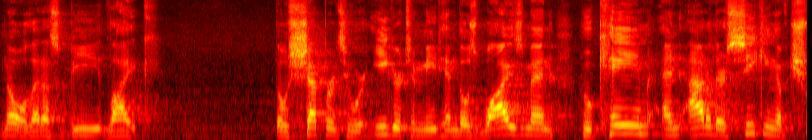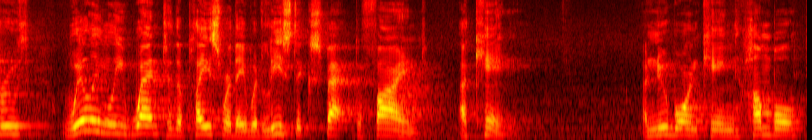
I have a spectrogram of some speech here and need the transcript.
No, let us be like those shepherds who were eager to meet him, those wise men who came and out of their seeking of truth willingly went to the place where they would least expect to find a king. A newborn king, humble,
